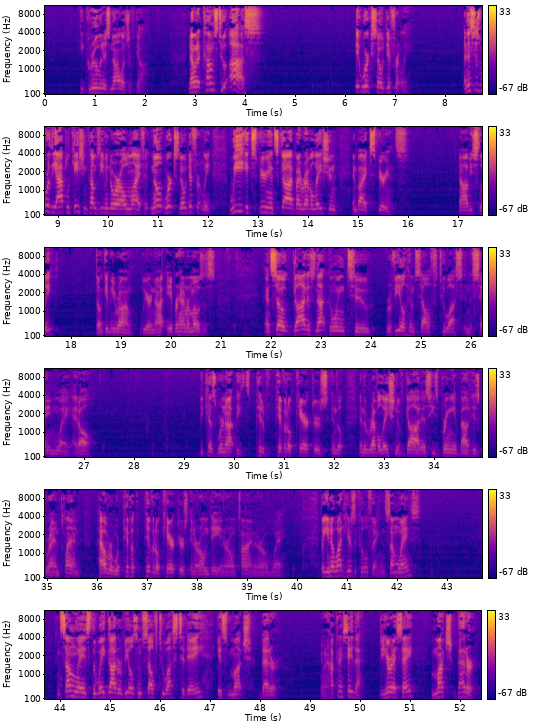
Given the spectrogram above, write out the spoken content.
He grew in his knowledge of God. Now, when it comes to us, it works no differently. And this is where the application comes even to our own life. It, no, works no differently. We experience God by revelation and by experience. Now, obviously, don't get me wrong, we are not Abraham or Moses. And so, God is not going to reveal himself to us in the same way at all. Because we're not these pivotal characters in the, in the revelation of God as he's bringing about his grand plan. However, we're pivotal characters in our own day, in our own time, in our own way. But you know what? Here's the cool thing. In some ways, in some ways, the way God reveals himself to us today is much better. You know, how can I say that? Do you hear what I say? Much better.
